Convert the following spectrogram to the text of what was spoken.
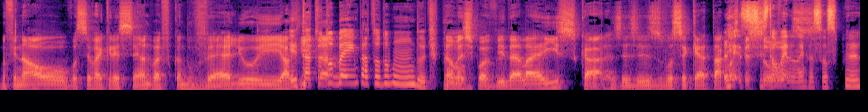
No final, você vai crescendo, vai ficando velho e a E vida... tá tudo bem pra todo mundo, tipo... Não, mas tipo, a vida, ela é isso, cara. Às vezes você quer estar com as Vocês pessoas... estão vendo, né? Que eu sou super...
